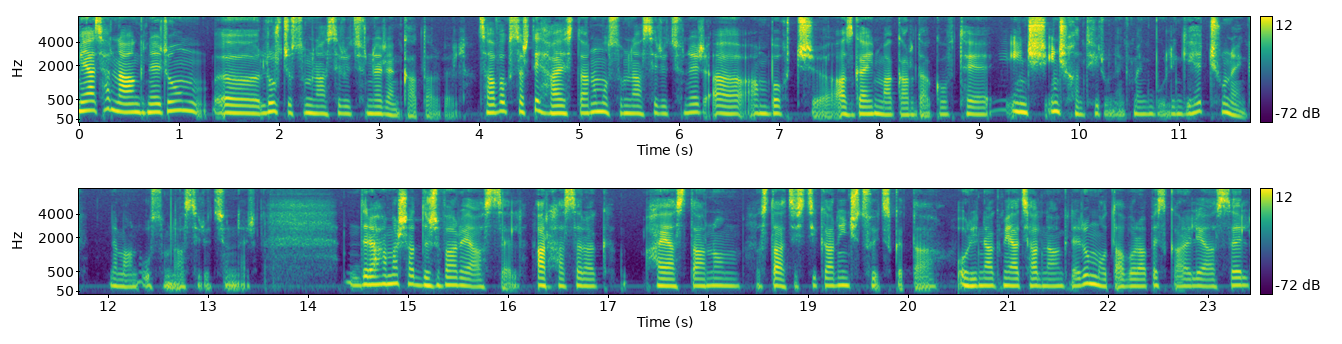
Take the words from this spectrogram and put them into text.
Միացյալ Նահանգներում լուրջ ուսումնասիրություններ են կատարվել։ Ցավոք սրտի Հայաստանում ուսումնասիրություններ ամբողջ ազգային մակարդակով թե ինչ ինչ խնդիր ունենք մենք բուլինգի հետ չունենք նման ուսումնասիրություններ դրա համար շատ դժվար է ասել. Առհասարակ Հայաստանում ստատիստիկան ինչ ցույց կտա օրինակ Միացյալ Նահանգներում մոտավորապես կարելի ասել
